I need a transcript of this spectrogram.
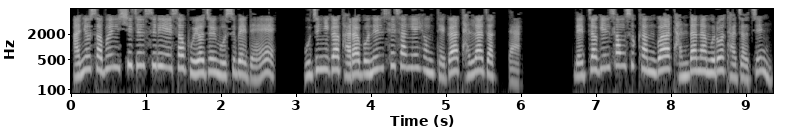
안효섭은 시즌3에서 보여줄 모습에 대해 오진이가 바라보는 세상의 형태가 달라졌다. 내적인 성숙함과 단단함으로 다져진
